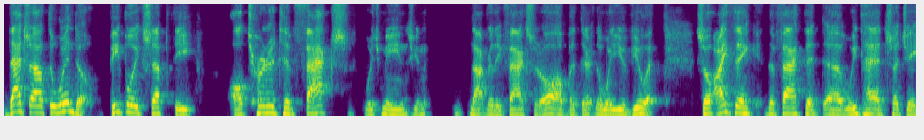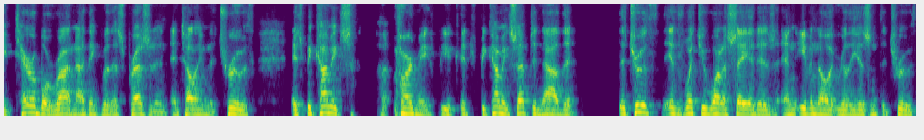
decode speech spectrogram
That's out the window. People accept the alternative facts, which means you know, not really facts at all, but the way you view it. So I think the fact that uh, we've had such a terrible run, I think, with this president and telling the truth, it's becoming, pardon me, it's become accepted now that the truth is what you want to say it is, and even though it really isn't the truth.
